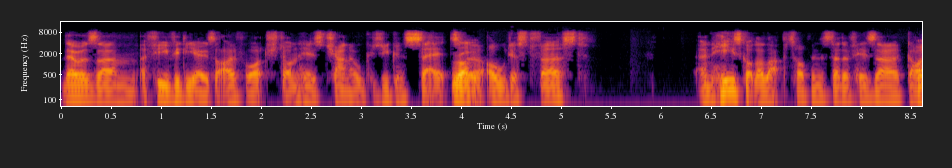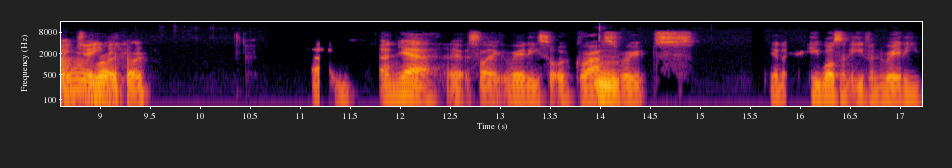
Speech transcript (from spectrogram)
there was um a few videos that I've watched on his channel because you can set it to Right. oldest first, and he's got the laptop instead of his uh guy Ah, Jamie. right, okay. Um, and yeah, it's like really sort of grassroots. You know, he wasn't even really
